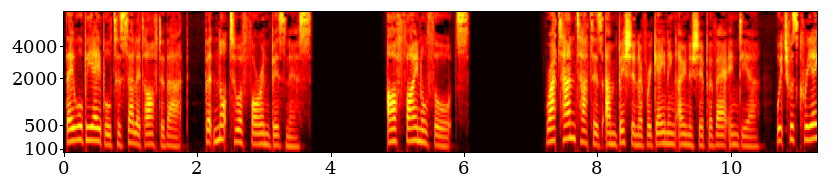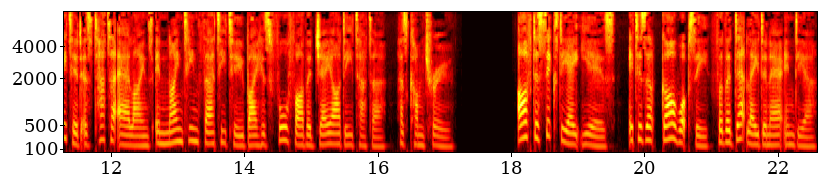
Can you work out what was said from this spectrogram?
They will be able to sell it after that, but not to a foreign business. Our final thoughts. Ratan Tata's ambition of regaining ownership of Air India, which was created as Tata Airlines in 1932 by his forefather J.R.D. Tata, has come true. After 68 years, it is a ghar wapsi for the debt-laden Air India,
